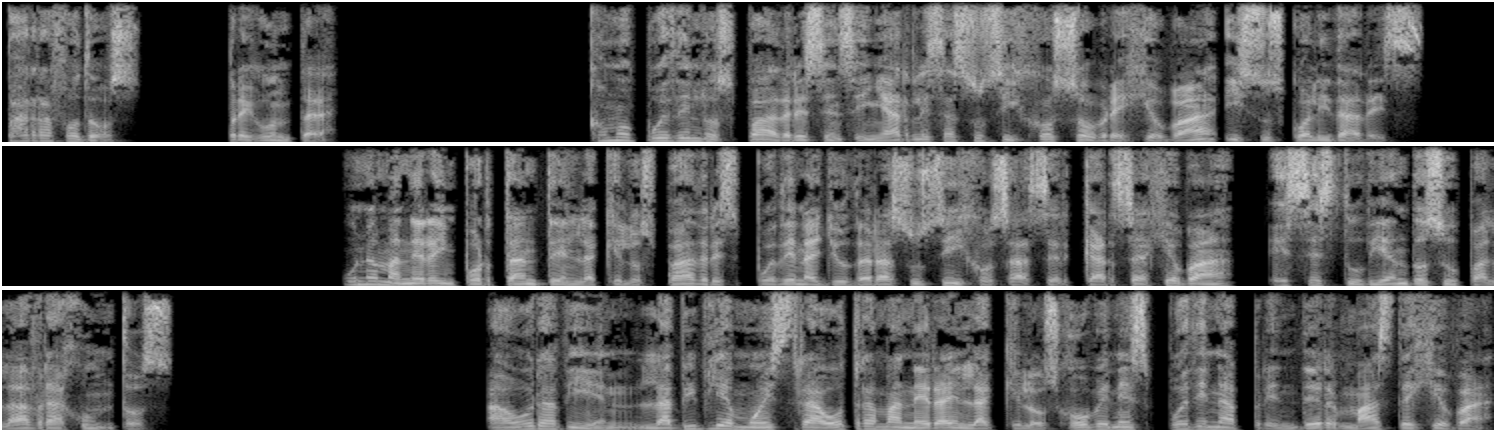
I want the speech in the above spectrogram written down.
Párrafo 2. Pregunta. ¿Cómo pueden los padres enseñarles a sus hijos sobre Jehová y sus cualidades? Una manera importante en la que los padres pueden ayudar a sus hijos a acercarse a Jehová es estudiando su palabra juntos. Ahora bien, la Biblia muestra otra manera en la que los jóvenes pueden aprender más de Jehová.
